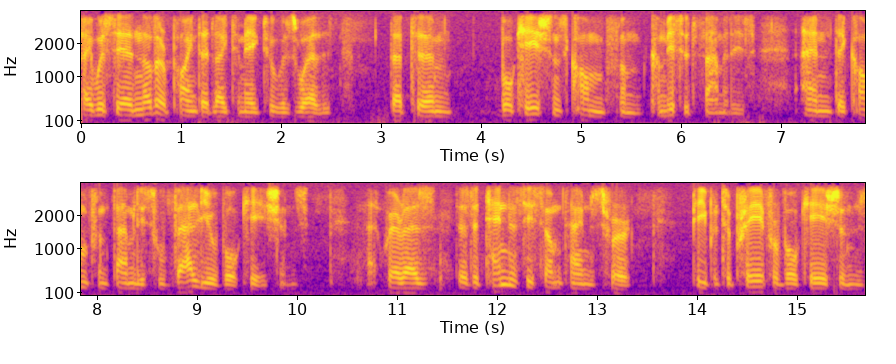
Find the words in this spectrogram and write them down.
I would say another point I'd like to make too as well is that um, vocations come from committed families, and they come from families who value vocations. Uh, whereas there's a tendency sometimes for people to pray for vocations,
